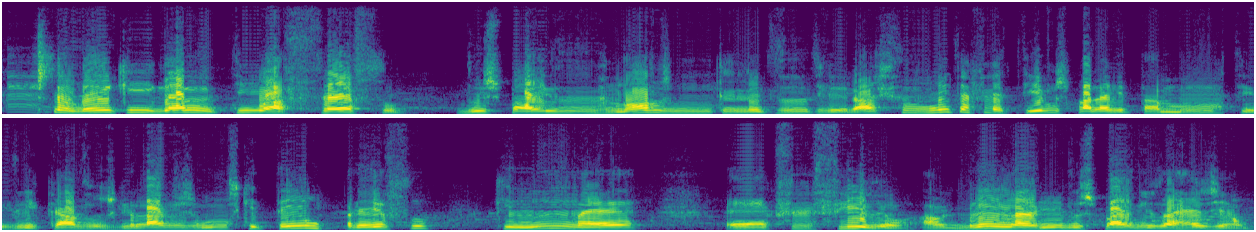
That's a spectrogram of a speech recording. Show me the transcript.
Temos também que garantir o acesso dos países aos novos medicamentos antivirais, que são muito efetivos para evitar mortes e casos graves, mas que têm um preço que não é é acessível à grande maioria dos países da região.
